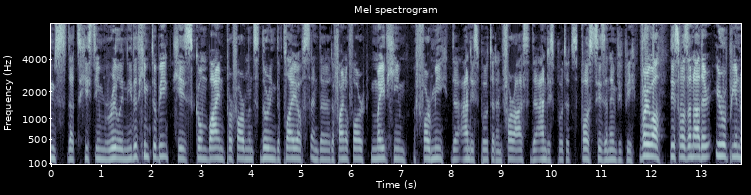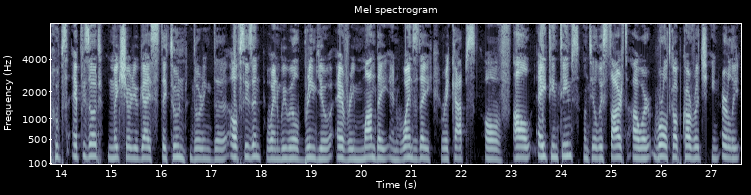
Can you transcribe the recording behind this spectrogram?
games that his team really needed him to be. His combined performance during the playoffs and the, the final four made him, for me, the undisputed and for us, the undisputed postseason MVP. Very well. This was another European Hoops episode. Make sure you guys stay tuned during the off season when we will bring you every Monday and Wednesday recaps of all 18 teams until we start our World Cup coverage in early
